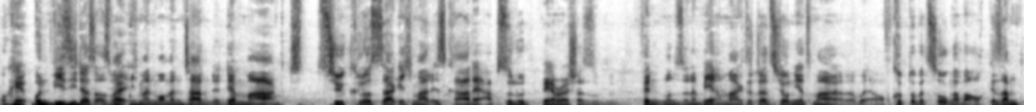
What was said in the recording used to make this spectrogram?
Okay, und wie sieht das aus? Weil ich meine, momentan der Marktzyklus, sag ich mal, ist gerade absolut bearish. Also wir finden uns in einer Bärenmarktsituation jetzt mal auf Krypto bezogen, aber auch gesamt,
